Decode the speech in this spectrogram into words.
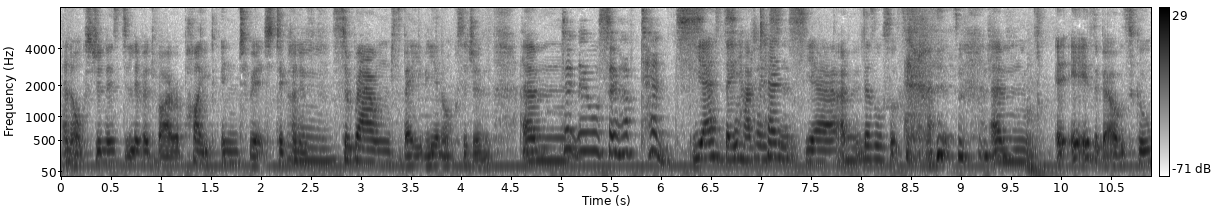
and oxygen is delivered via a pipe into it to kind mm. of surround the baby in oxygen. Um, Don't they also have tents? Yes, they have places? tents. Yeah, I mean, there's all sorts of methods. um, it, it is a bit old school,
